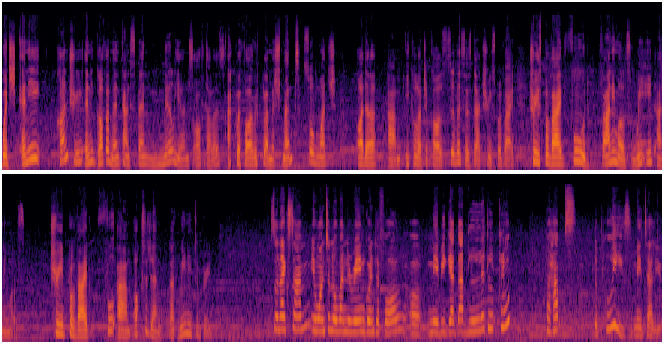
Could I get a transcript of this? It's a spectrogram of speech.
which any country, any government can spend millions of dollars, aquifer replenishment, so much other um, ecological services that trees provide. Trees provide food for animals. We eat animals. Trees provide food, um, oxygen that we need to breathe. So next time you want to know when the rain going to fall or maybe get that little clue, perhaps the pouis may tell you.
